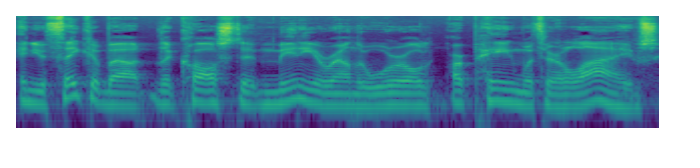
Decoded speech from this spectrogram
And you think about the cost that many around the world are paying with their lives.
